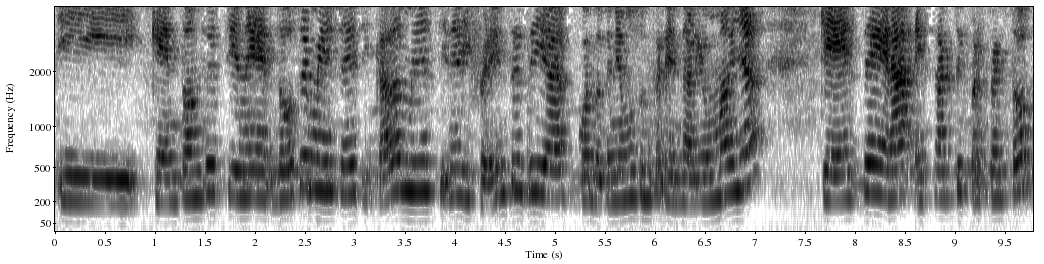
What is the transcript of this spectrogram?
y que entonces tiene 12 meses y cada mes tiene diferentes días cuando teníamos un calendario maya que este era exacto y perfecto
